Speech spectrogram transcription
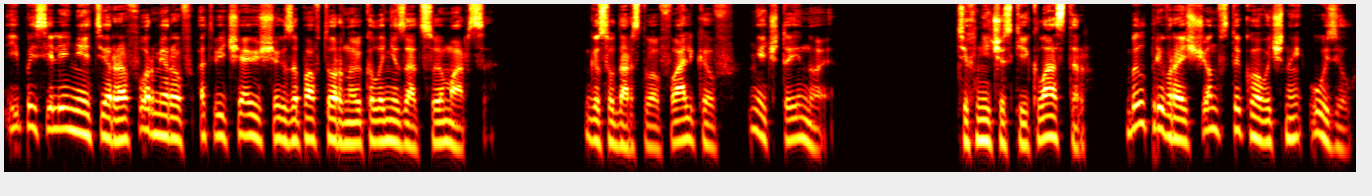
и поселение терраформеров, отвечающих за повторную колонизацию Марса. Государство Фальков — нечто иное. Технический кластер был превращен в стыковочный узел,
